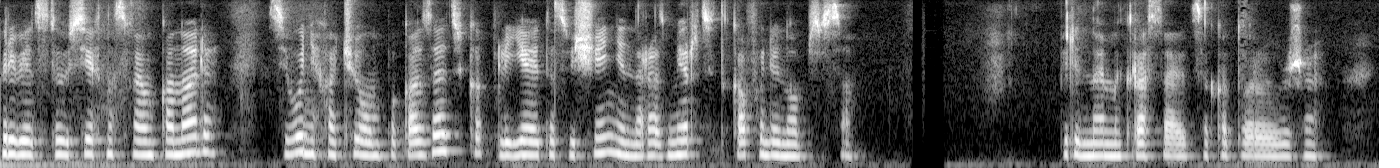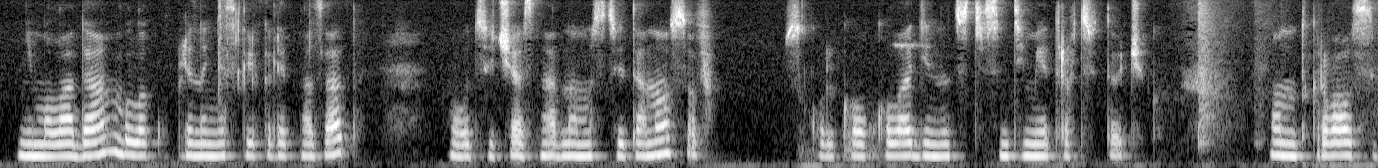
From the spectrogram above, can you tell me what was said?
Приветствую всех на своем канале. Сегодня хочу вам показать, как влияет освещение на размер цветка фаленопсиса. Перед нами красавица, которая уже не молода, была куплена несколько лет назад. Вот сейчас на одном из цветоносов, сколько, около 11 сантиметров цветочек. Он открывался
